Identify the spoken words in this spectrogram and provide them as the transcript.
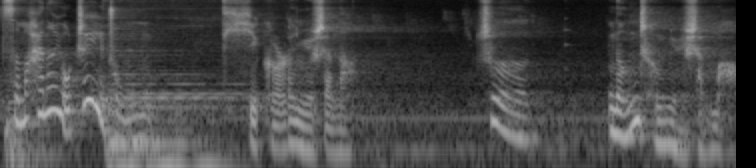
怎么还能有这种体格的女神呢？这能成女神吗？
